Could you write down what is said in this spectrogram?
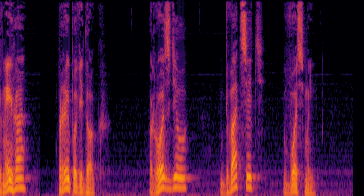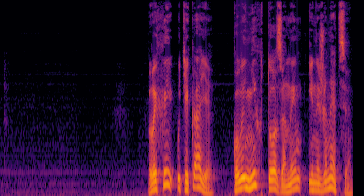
Книга Приповідок, розділ 28 Лихий утікає, коли ніхто за ним і не женеться,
